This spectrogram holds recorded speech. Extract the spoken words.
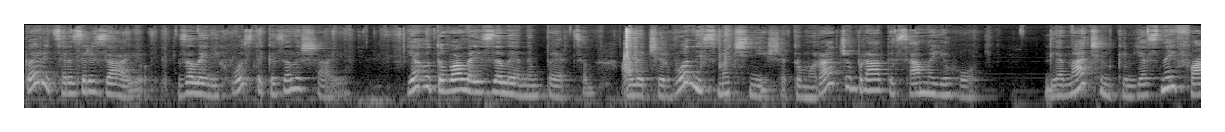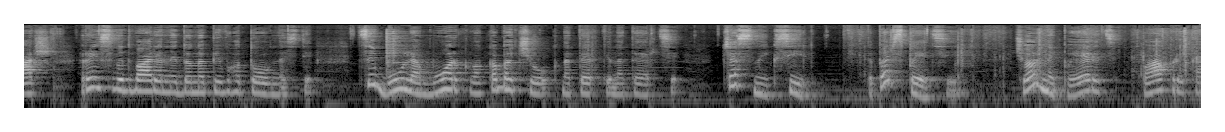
Перець розрізаю, зелені хвостики залишаю. Я готувала із зеленим перцем, але червоний смачніше, тому раджу брати саме його. Для начинки м'ясний фарш, рис видварений до напівготовності, цибуля, морква, кабачок натерті на терці, часник, сіль. Тепер спеції. Чорний перець, паприка,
